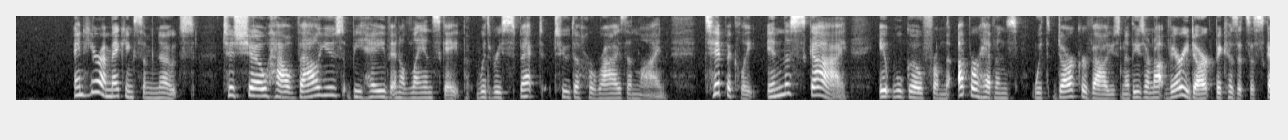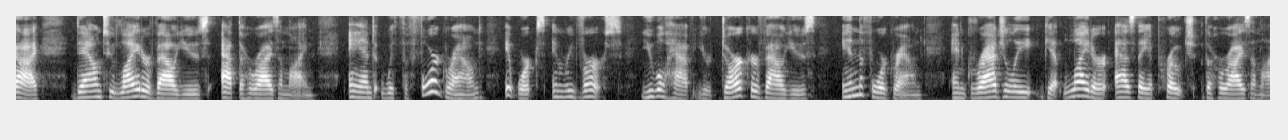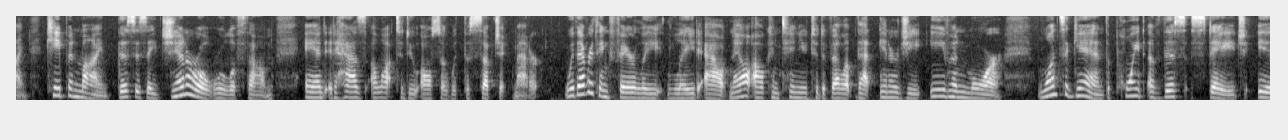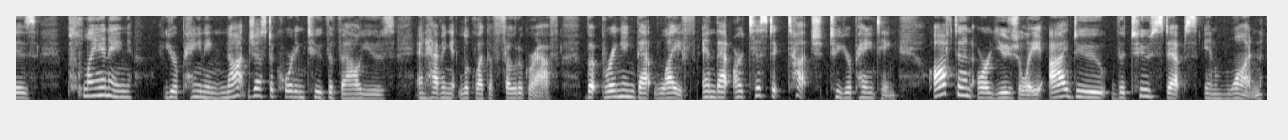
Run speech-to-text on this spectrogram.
And here I'm making some notes to show how values behave in a landscape with respect to the horizon line. Typically, in the sky, it will go from the upper heavens with darker values. Now, these are not very dark because it's a sky, down to lighter values at the horizon line. And with the foreground, it works in reverse. You will have your darker values in the foreground and gradually get lighter as they approach the horizon line. Keep in mind, this is a general rule of thumb and it has a lot to do also with the subject matter. With everything fairly laid out, now I'll continue to develop that energy even more. Once again, the point of this stage is planning your painting not just according to the values and having it look like a photograph, but bringing that life and that artistic touch to your painting. Often or usually, I do the two steps in one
